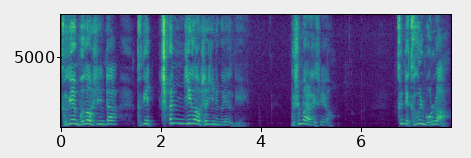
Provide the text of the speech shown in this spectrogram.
그게 뭐가 없어진다? 그게 천지가 없어지는 거야, 그게. 무슨 말 하겠어요? 근데 그걸 몰라.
